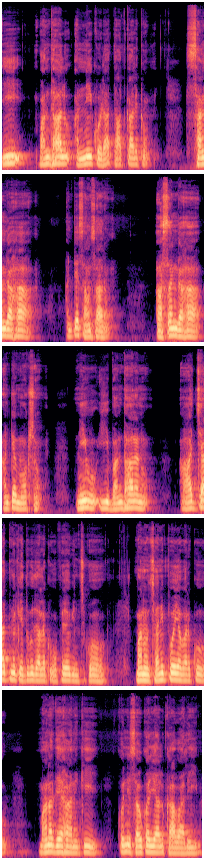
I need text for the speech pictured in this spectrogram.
ఈ బంధాలు అన్నీ కూడా తాత్కాలికం. సంగ అంటే సంసారం. అసంగ అంటే మోక్షం. నీవు ఈ బంధాలను ఆధ్యాత్మిక ఎదుగుదలకు ఉపయోగించుకో. మనం చనిపోయే వరకు మన దేహానికి కొన్ని సౌకర్యాలు కావాలి.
